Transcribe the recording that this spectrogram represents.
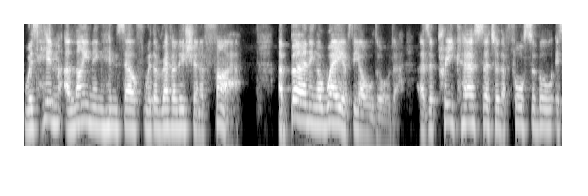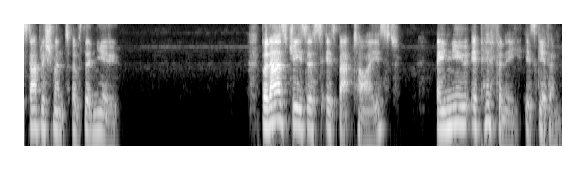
was him aligning himself with a revolution of fire, a burning away of the old order as a precursor to the forcible establishment of the new. But as Jesus is baptized, a new epiphany is given.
